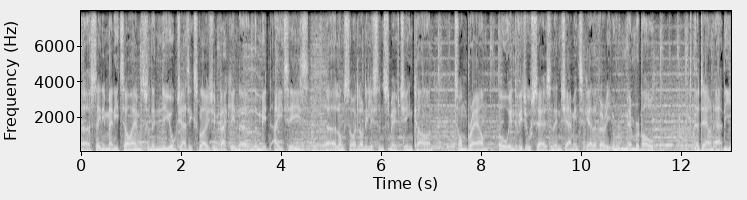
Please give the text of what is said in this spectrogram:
Uh, seen him many times from the New York jazz explosion back in the mid 80s, uh, alongside Lonnie Liston Smith, Jean Carn, Tom Browne, all individual sets and then jamming together. Very memorable. Uh, down at the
